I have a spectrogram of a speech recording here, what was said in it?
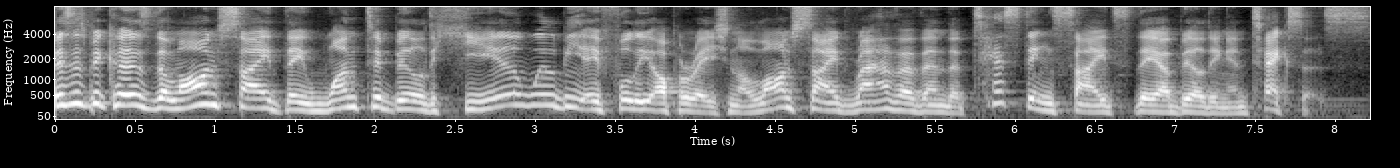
This is because the launch site they want to build here will be a fully operational launch site rather than the testing sites they are building in Texas.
